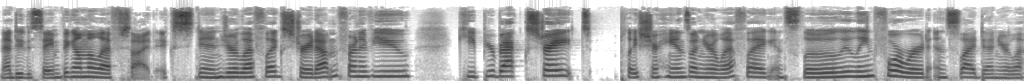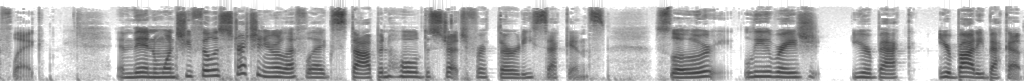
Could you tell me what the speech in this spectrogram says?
Now do the same thing on the left side. Extend your left leg straight out in front of you. Keep your back straight Place your hands on your left leg and slowly lean forward and slide down your left leg. And then once you feel a stretch in your left leg, stop and hold the stretch for 30 seconds. Slowly raise your back your body back up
